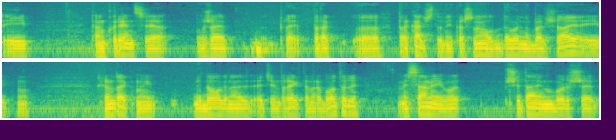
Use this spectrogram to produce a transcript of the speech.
и конкуренция уже про, про, э, про качественный персонал довольно большая, и, ну, скажем так, мы, мы долго над этим проектом работали, мы сами его считаем больше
